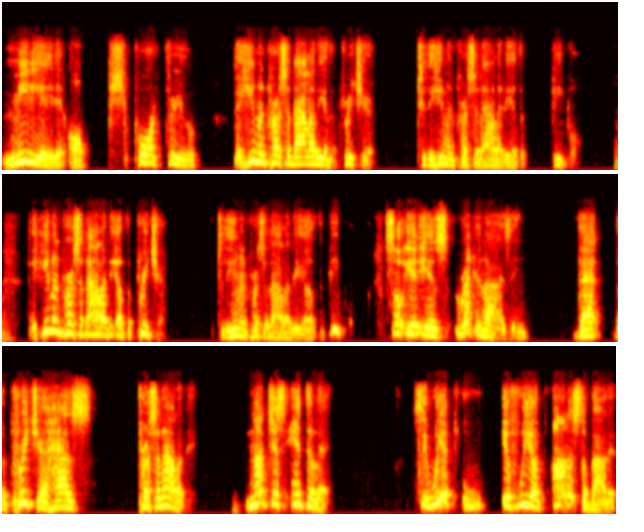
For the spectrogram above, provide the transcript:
mediated or poured through the human personality of the preacher to the human personality of the people. Hmm. The human personality of the preacher to the human personality of the people. So it is recognizing that the preacher has personality, not just intellect. See, we if we are honest about it,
